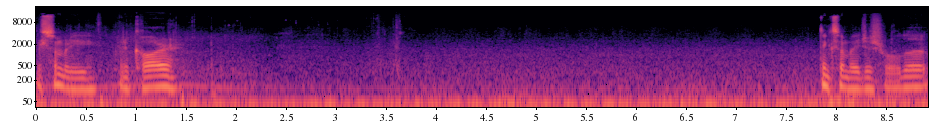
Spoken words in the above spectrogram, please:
There's somebody in a car. I think somebody just rolled up.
